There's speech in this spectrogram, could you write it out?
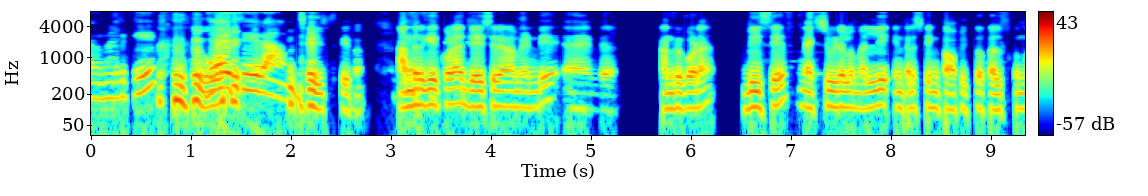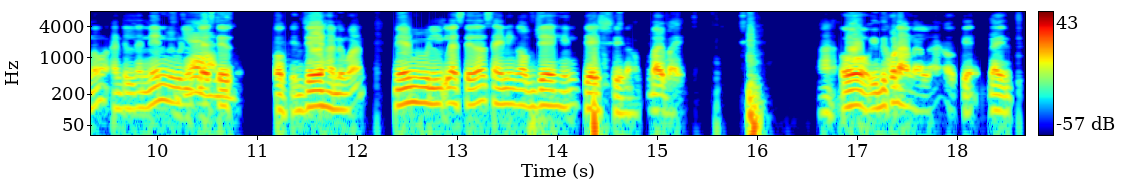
అందరికి. జై శ్రీరామ్. జై శ్రీరామ్. అందరికీ కూడా జై శ్రీరామ్ అండి. అండ్ అందరూ కూడా బీ సేఫ్. నెక్స్ట్ వీడియోలో మళ్ళీ ఇంట్రెస్టింగ్ టాపిక్తో కలుసుకుందాం అంటే నేను మీ వీడియో ఓకే జై హనుమాన్. నేను మీ video class signing off Jai Hind Jai శ్రీరామ్. బాయ్ బాయ్ ఓ ఇది కూడా అనాలా? ఓకే లైక్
